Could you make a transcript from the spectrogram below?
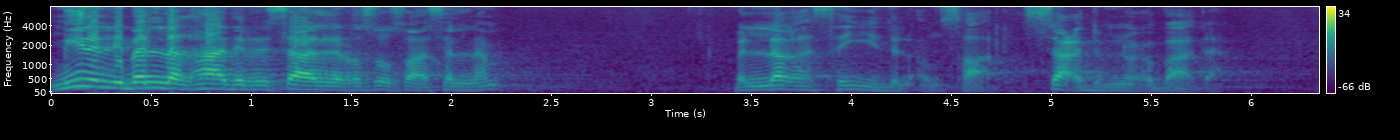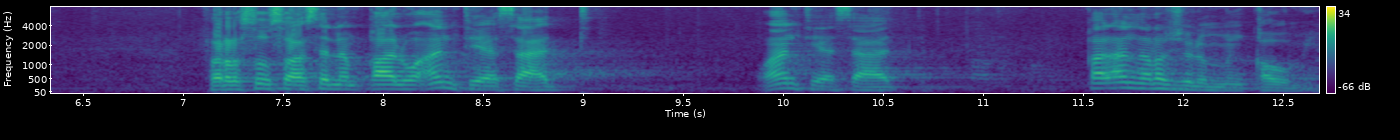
مين اللي بلغ هذه الرسالة للرسول صلى الله عليه وسلم؟ بلغها سيد الأنصار سعد بن عبادة. فالرسول صلى الله عليه وسلم قال وأنت يا سعد؟ وأنت يا سعد؟ قال أنا رجل من قومي.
